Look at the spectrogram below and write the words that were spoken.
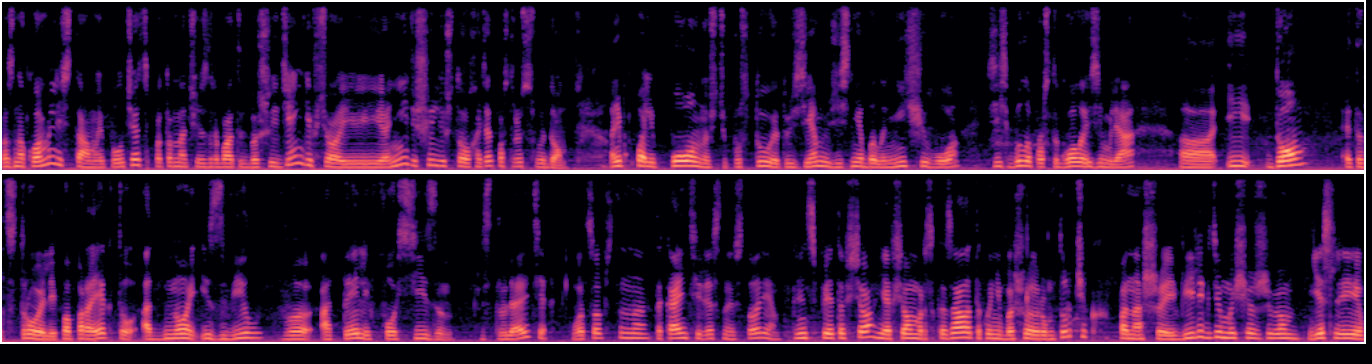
познакомились там, и, получается, потом начали зарабатывать большие деньги, все, и они решили, что хотят построить свой дом. Они покупали полностью пустую эту землю, здесь не было ничего, здесь была просто голая земля, а, и дом этот строили по проекту одной из вилл в отеле Four Seasons. Представляете? Вот, собственно, такая интересная история. В принципе, это все. Я все вам рассказала. Такой небольшой рум-турчик по нашей вилле, где мы сейчас живем. Если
